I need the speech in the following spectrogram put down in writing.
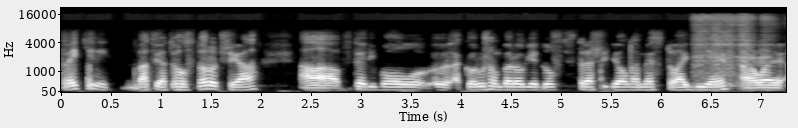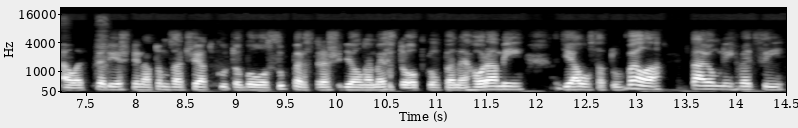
tretiny 20. storočia a vtedy bol, ako Ružomberok je dosť strašidelné mesto aj dnes, ale, ale vtedy ešte na tom začiatku to bolo super strašidelné mesto obklopené horami, dialo sa tu veľa tajomných vecí.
